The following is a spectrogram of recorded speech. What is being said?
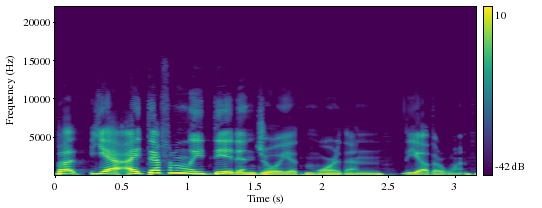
But yeah, I definitely did enjoy it more than the other one.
